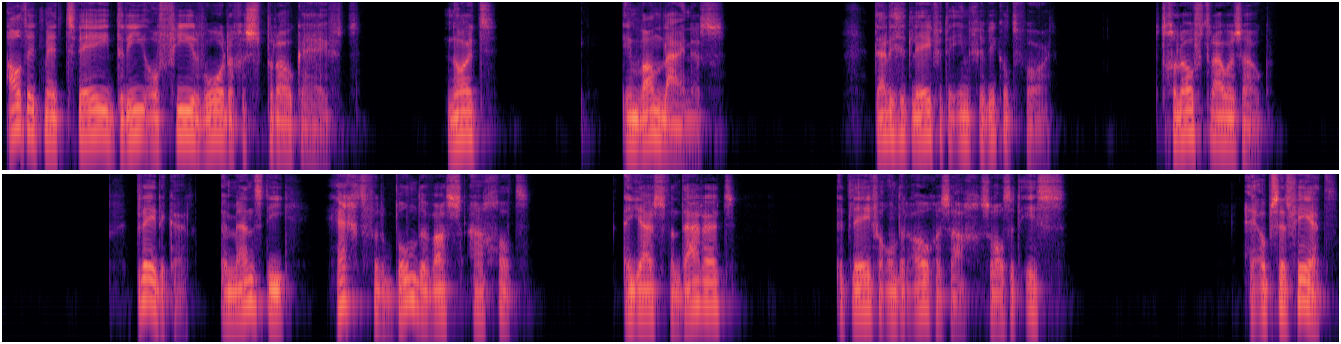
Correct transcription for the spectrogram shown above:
altijd met twee, drie of vier woorden gesproken heeft. Nooit in one-liners. Daar is het leven te ingewikkeld voor. Geloof trouwens ook. Prediker, een mens die hecht verbonden was aan God en juist van daaruit het leven onder ogen zag zoals het is. Hij observeert,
